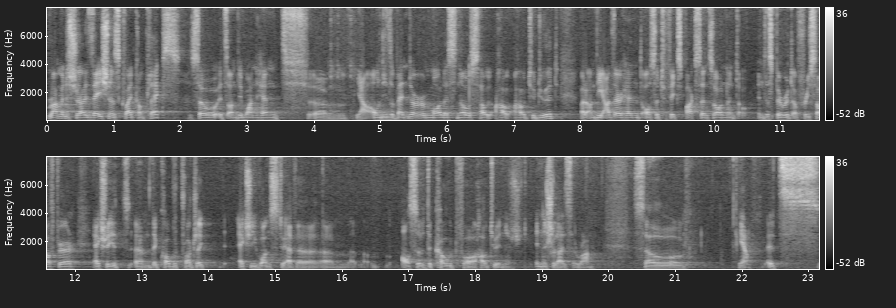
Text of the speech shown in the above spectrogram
RAM initialization is quite complex. So it's on the one hand, um, yeah, only the vendor more or less knows how, how, how to do it. But on the other hand, also to fix bugs and so on, and in the spirit of free software, actually it, um, the Coreboot project actually wants to have a, um, also the code for how to initialize the RAM. So yeah, it's,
